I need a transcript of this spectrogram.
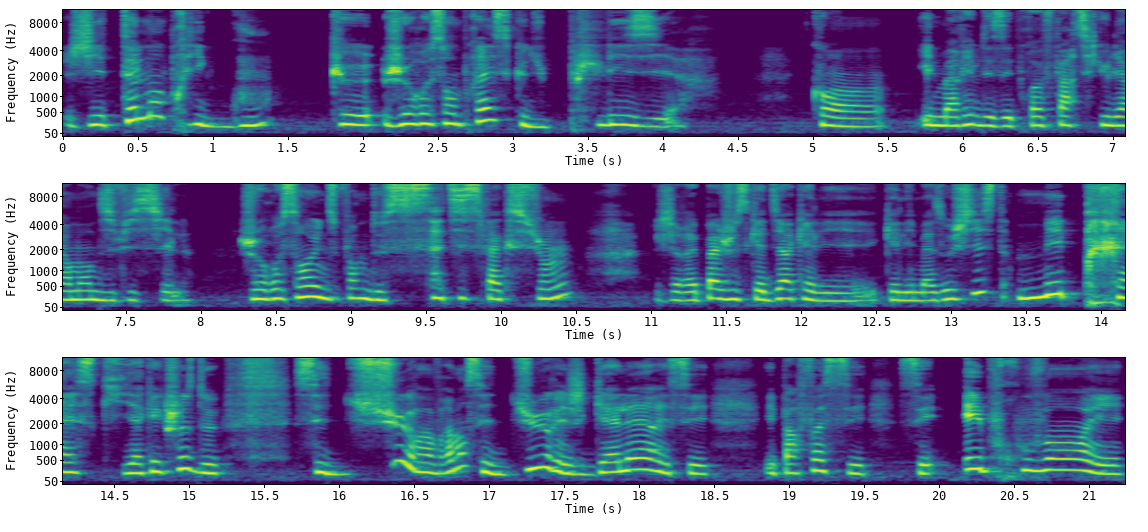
j'y ai tellement pris goût que je ressens presque du plaisir quand il m'arrive des épreuves particulièrement difficiles. Je ressens une forme de satisfaction J'irai pas jusqu'à dire qu'elle est, est masochiste, mais presque. Il y a quelque chose de, c'est dur, hein, vraiment c'est dur et je galère et c'est, et parfois c'est, c'est éprouvant et,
